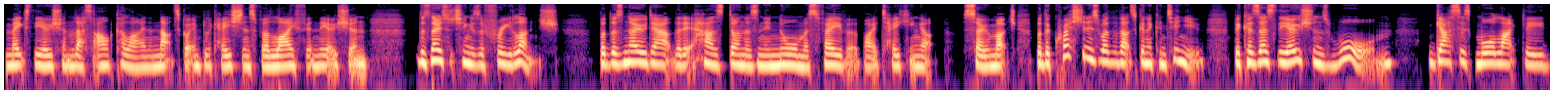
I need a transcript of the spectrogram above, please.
makes the ocean less alkaline, and that's got implications for life in the ocean. There's no such thing as a free lunch, but there's no doubt that it has done us an enormous favor by taking up so much. But the question is whether that's going to continue, because as the oceans warm, gas is more likely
